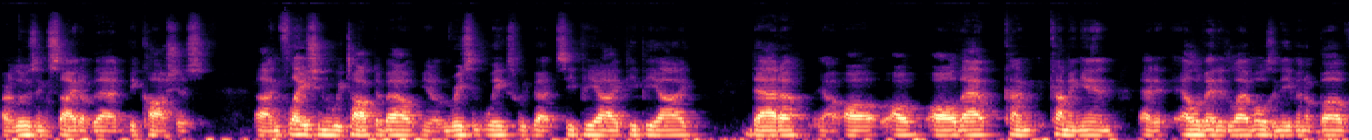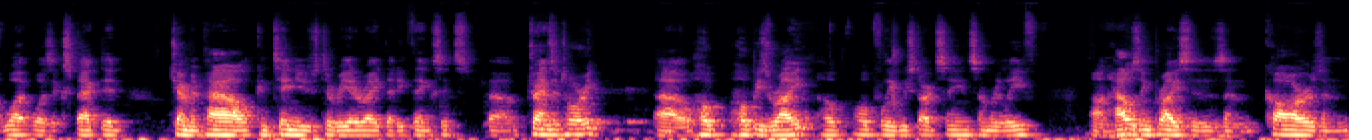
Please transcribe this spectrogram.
are losing sight of that, be cautious. Uh, inflation, we talked about. You know, in recent weeks we've got CPI, PPI data, you know, all all all that com- coming in at elevated levels and even above what was expected. Chairman Powell continues to reiterate that he thinks it's uh, transitory. Uh, hope hope he's right. Hope hopefully we start seeing some relief on housing prices and cars and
